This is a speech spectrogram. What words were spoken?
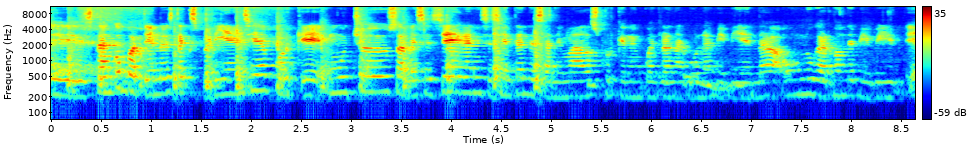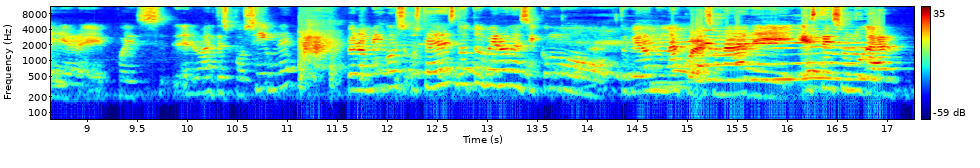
eh, están compartiendo esta experiencia porque muchos a veces llegan y se sienten desanimados porque no encuentran alguna vivienda o un lugar donde vivir eh, pues lo antes posible. Pero amigos, ustedes no tuvieron así como, tuvieron una corazonada de este es un lugar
